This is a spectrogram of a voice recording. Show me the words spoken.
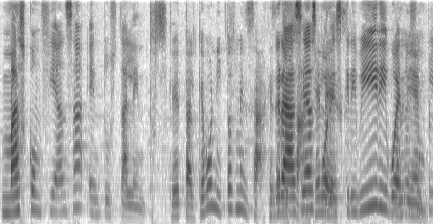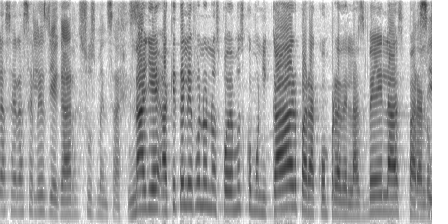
más confianza en tus talentos. ¿Qué tal? Qué bonitos mensajes. Gracias por escribir y bueno, es un placer hacerles llegar sus mensajes. Naye, ¿a qué teléfono nos podemos comunicar para compra de las velas, para los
